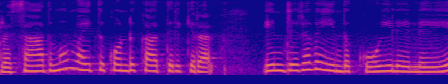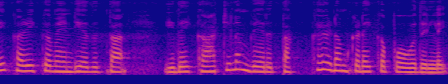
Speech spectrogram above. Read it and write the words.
பிரசாதமும் வைத்து கொண்டு காத்திருக்கிறாள் இன்றிரவை இந்த கோயிலிலேயே கழிக்க வேண்டியது தான் இதை காட்டிலும் வேறு தக்க இடம் கிடைக்கப் போவதில்லை.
